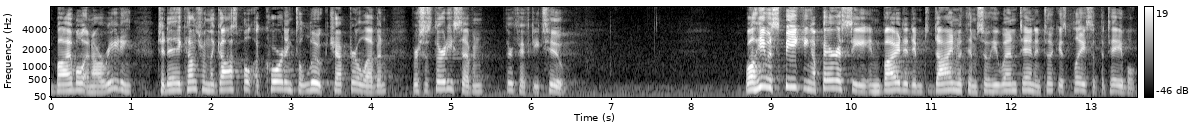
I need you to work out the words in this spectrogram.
Bible, and our reading today comes from the Gospel according to Luke chapter 11, verses 37 through 52. While he was speaking, a Pharisee invited him to dine with him, so he went in and took his place at the table.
